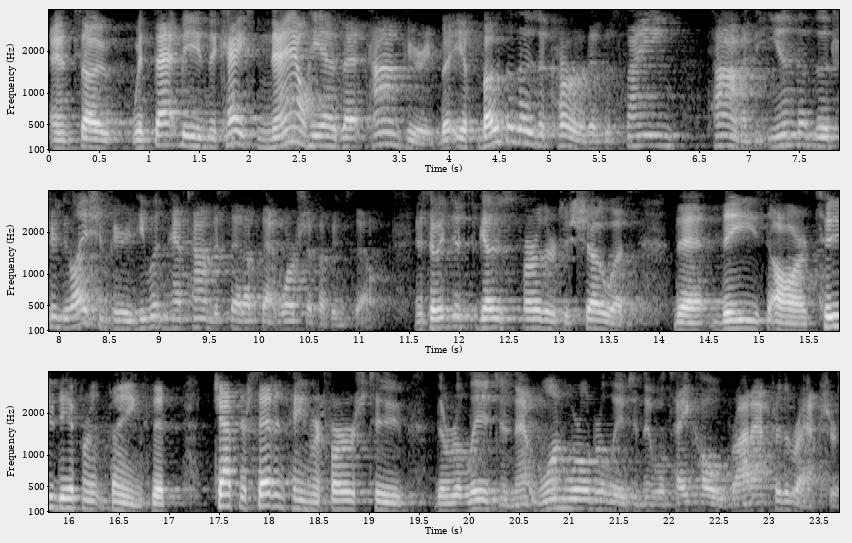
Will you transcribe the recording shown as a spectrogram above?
And so, with that being the case, now he has that time period. But if both of those occurred at the same time, at the end of the tribulation period, he wouldn't have time to set up that worship of himself. And so, it just goes further to show us that these are two different things. That chapter 17 refers to the religion, that one world religion that will take hold right after the rapture.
